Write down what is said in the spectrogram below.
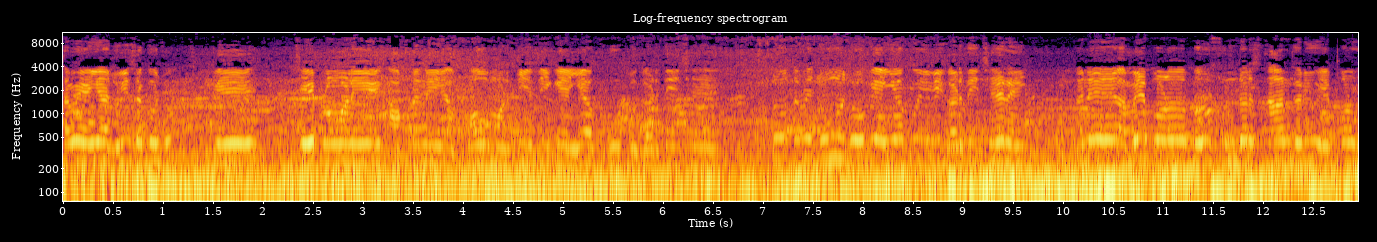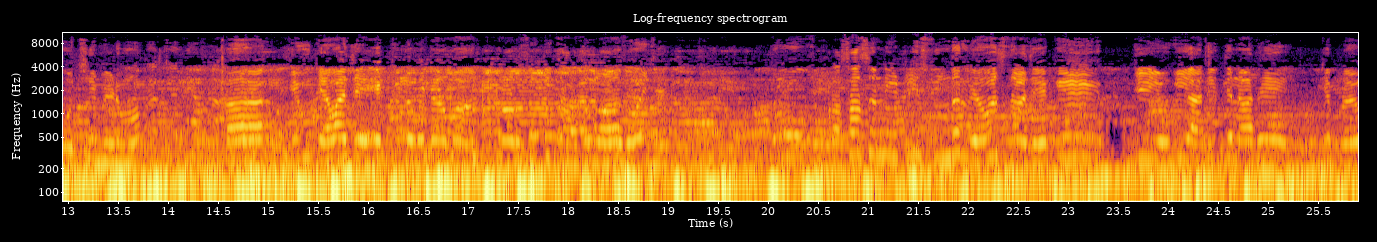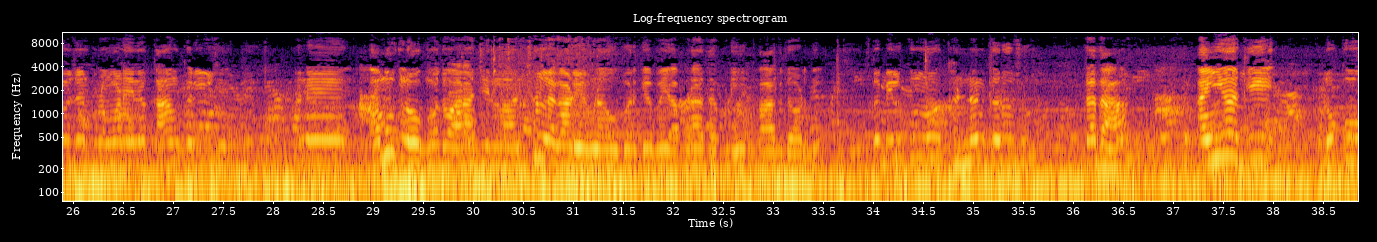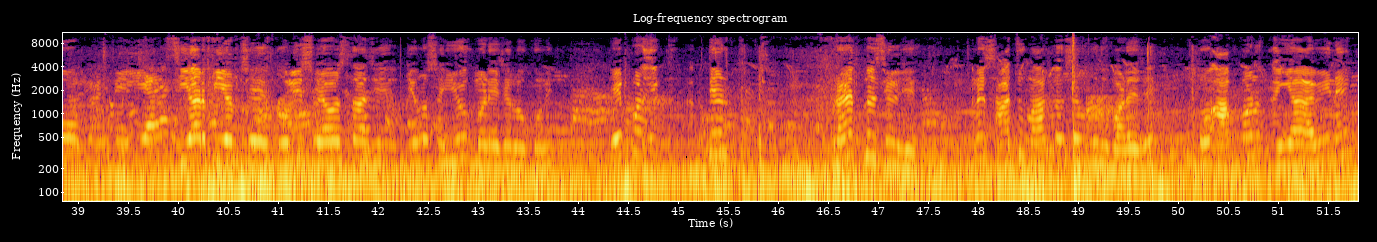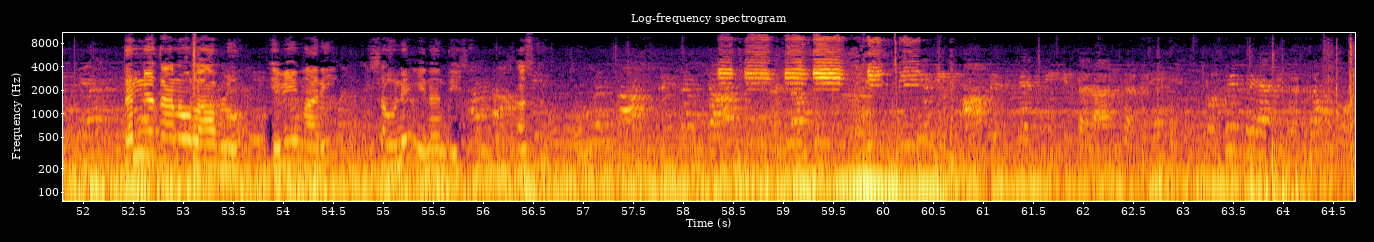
તમે અહીંયા જોઈ શકો છો કે જે પ્રમાણે આપણને અફવાઓ મળતી હતી કે અહીંયા ખૂબ ગળદી છે. તો તમે જુઓ છો કે અહીંયા કોઈ એવી ગળદી છે નહીં. અને અમે પણ બહુ સુંદર સ્નાન કર્યું એ પણ ઓછી ભીડમાં. એવું કહેવાય છે એક કિલોમીટરમાં ત્રણસોથી ચારસો માણસ હોય છે. તો પ્રશાસનની એટલી સુંદર વ્યવસ્થા છે કે જે યોગી આદિત્યનાથે જે પ્રયોજન પ્રમાણે એનું કામ કર્યું છે. અને અમુક લોકો દ્વારા જે લાંછન લગાડ્યું એમના ઉપર કે ભાઈ આપણા થપડી ભાગ દોડથી તો બિલકુલ હું ખંડન કરું છું. તથા અહીંયા જે લોકો સીઆરપીએફ છે, પોલીસ વ્યવસ્થા છે, જેનો સહયોગ મળે છે લોકોને, એ પણ એક અત્યંત પ્રયત્નશીલ છે અને સાચું માર્ગદર્શન પૂરું પાડે છે. તો આપ પણ અહીંયા આવીને ધન્યતાનો લાભ લો એવી મારી સૌને વિનંતી છે અસ્તુ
